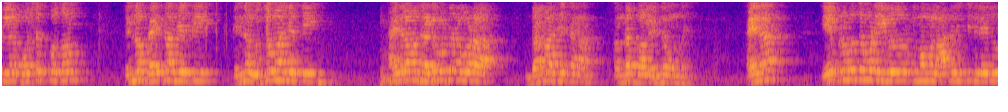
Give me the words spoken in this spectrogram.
పిల్లల భవిష్యత్తు కోసం ఎన్నో ప్రయత్నాలు చేసి ఎన్నో ఉద్యమాలు చేసి హైదరాబాద్ నడుగుట్టున కూడా ధర్నాలు చేసిన సందర్భాలు ఎన్నో ఉన్నాయి. అయినా ఏ ప్రభుత్వం కూడా ఈ రోజు వరకు మమ్మల్ని ఆదరించింది లేదు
